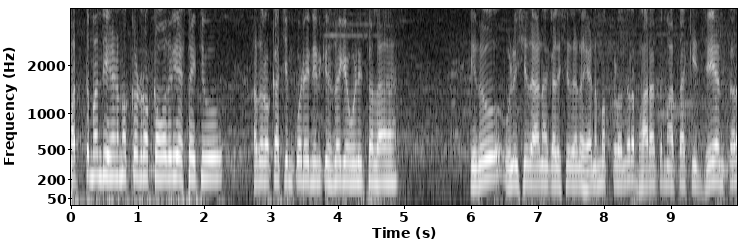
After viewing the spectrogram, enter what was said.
ಹತ್ತು ಮಂದಿ ಹೆಣ್ಮಕ್ಳು ರೊಕ್ಕ ಹೋದ್ರಿ ಎಷ್ಟೈತಿವು? ಅದು ರೊಕ್ಕ ಚಿಮ್ಕೊಡಿ ನಿನ್ನ ಕಿಸ್ದಾಗೆ ಉಳಿತಲ್ಲ. ಇದು ಉಳಿಸಿದ ಹಣ, ಗಳಿಸಿದ ಹಣ, ಹೆಣ್ಮಕ್ಳು ಅಂದ್ರೆ ಭಾರತ ಮಾತಾಕಿ ಅಂತಾರೆ ಅಂತಾರ.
